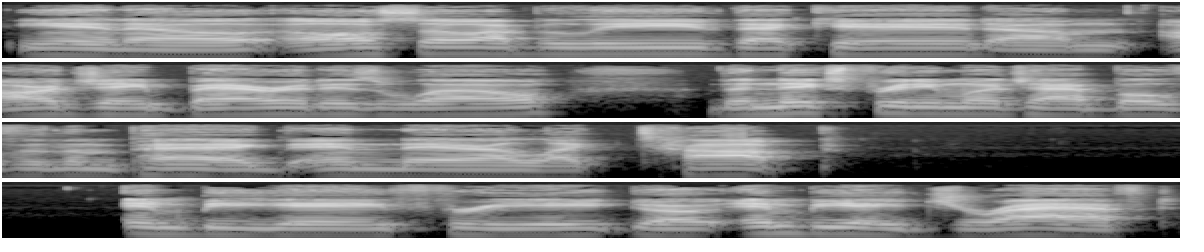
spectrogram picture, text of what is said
You know, also I believe that kid, um, RJ Barrett as well. The Knicks pretty much have both of them pegged in their like top NBA free or NBA draft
